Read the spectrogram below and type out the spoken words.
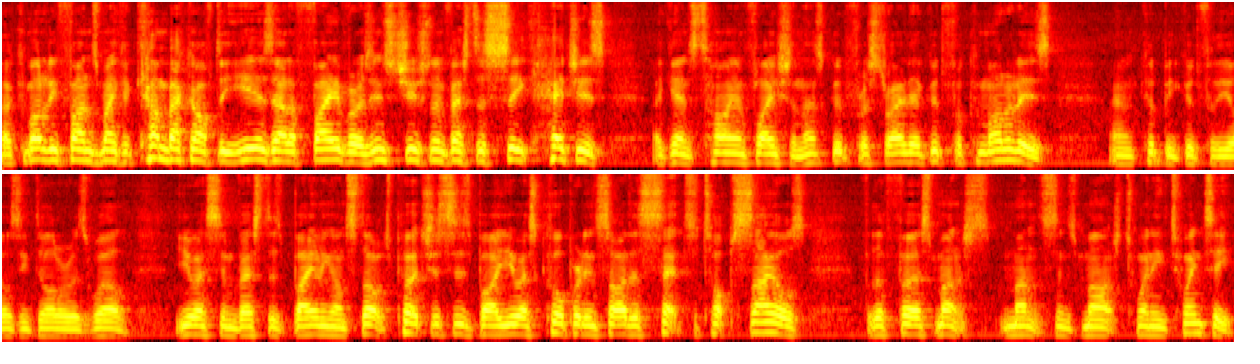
Uh, commodity funds make a comeback after years out of favour as institutional investors seek hedges against high inflation. That's good for Australia, good for commodities, and could be good for the Aussie dollar as well. US investors bailing on stocks. Purchases by US corporate insiders set to top sales for the first month, month since March 2020.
